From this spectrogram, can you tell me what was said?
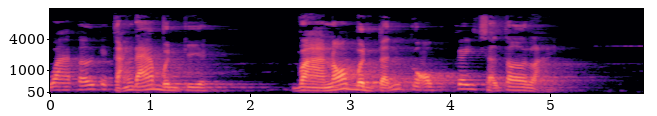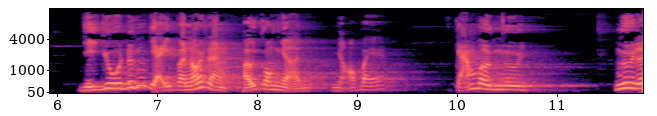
qua tới cái tảng đá bên kia. Và nó bình tĩnh cột cái sợi tơ lại. Vị vua đứng dậy và nói rằng, hỡi con nhện nhỏ bé, cảm ơn ngươi. Ngươi đã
